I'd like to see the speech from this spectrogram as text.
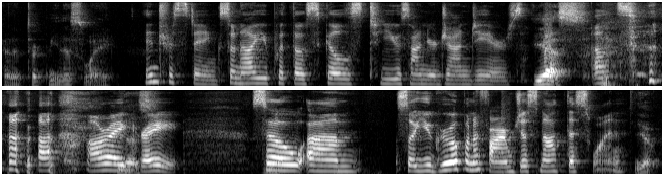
kind of took me this way. Interesting. So now you put those skills to use on your John Deere's. Yes. Oh, all right, Yes. great. So, um, so you grew up on a farm, just not this one. Yep.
